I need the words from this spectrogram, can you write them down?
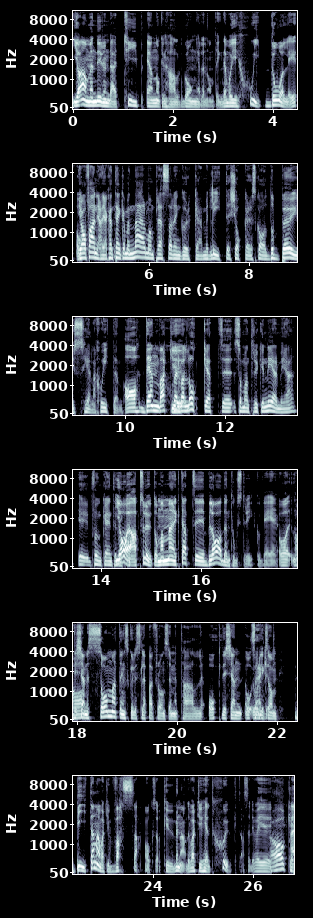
jag använde ju den där typ en och en halv gång eller någonting. Den var ju skitdålig. Och, Ja, fan ja. Jag kan tänka mig när man pressar en gurka med lite tjockare skal, då böjs hela skiten. ja, den vart ju... Själva locket eh, som man trycker ner med eh, funkar inte Ja, riktigt. ja, absolut. Och man märkte att eh, bladen tog stryk och grejer. Och det Ja. kändes som att den skulle släppa ifrån sig metall och det känd, och, och liksom bitarna vart ju vassa också, kuberna. Det vart ju helt sjukt alltså. Det var ju, Ja, okej.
